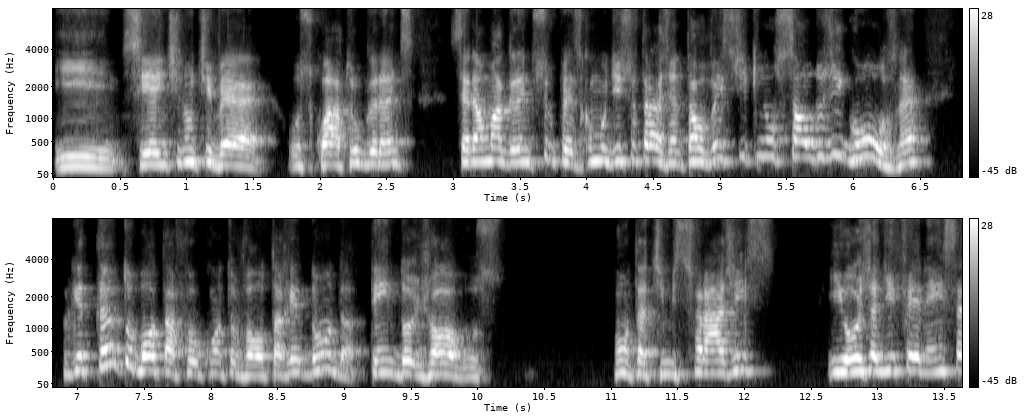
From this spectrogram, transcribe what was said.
E se a gente não tiver os quatro grandes, será uma grande surpresa. Como disse o Trajano, talvez fique no saldo de gols, né? Porque tanto o Botafogo quanto o Volta Redonda tem dois jogos contra times frágeis e hoje a diferença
